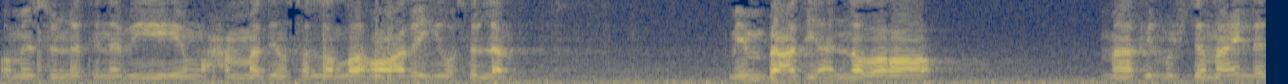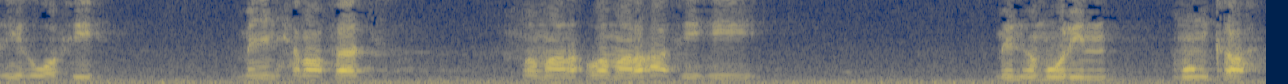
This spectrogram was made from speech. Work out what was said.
ومن سنة نبيه محمد صلى الله عليه وسلم من بعد أن نظر ما في المجتمع الذي هو فيه من انحرافات وما, رأى فيه من أمور منكرة.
